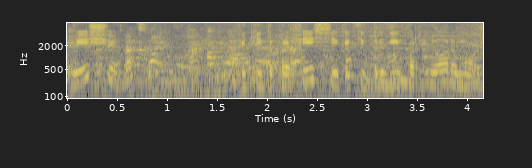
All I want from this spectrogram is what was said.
вещи, какие-то профессии, какие-то другие партнеры, может.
